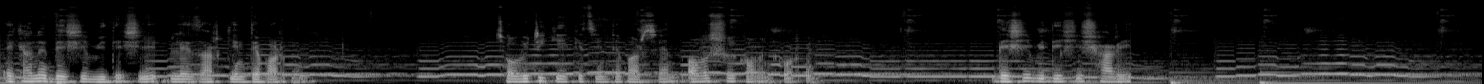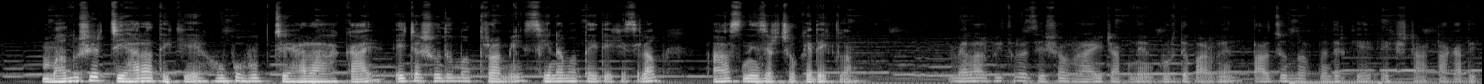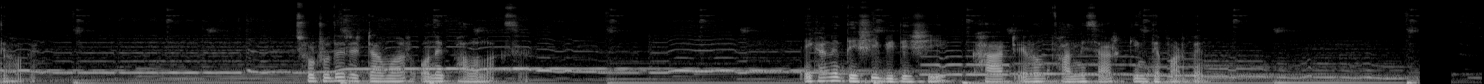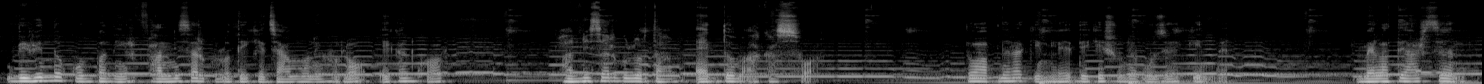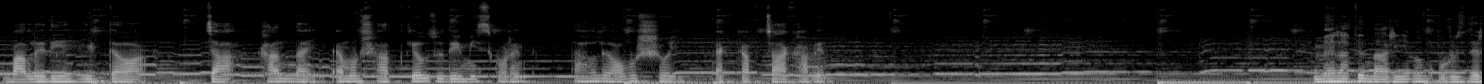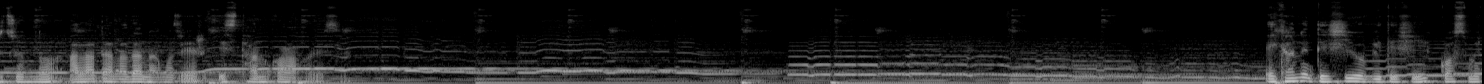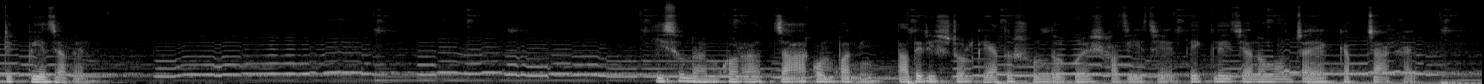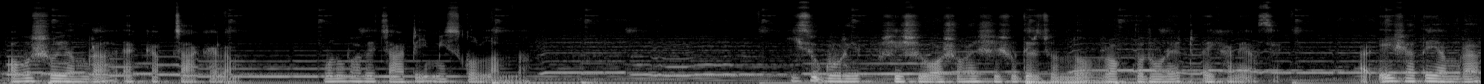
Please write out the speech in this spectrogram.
এখানে দেশি বিদেশি ব্লেজার কিনতে পারবেন। ছবিটি কে কে চিনতে পারছেন অবশ্যই কমেন্ট করবেন। দেশি বিদেশি শাড়ি। মানুষের চেহারা থেকে হুবহুব চেহারা আঁকায়, এটা শুধুমাত্র আমি সিনেমাতেই দেখেছিলাম, আজ নিজের চোখে দেখলাম। মেলার ভিতরে যেসব রাইড আপনি ঘুরতে পারবেন, তার জন্য আপনাদেরকে এক্সট্রা টাকা দিতে হবে। ছোটদের এটা আমার অনেক ভালো লাগছে। এখানে দেশি বিদেশি খাট এবং ফার্নিচার কিনতে পারবেন। বিভিন্ন কোম্পানির ফার্নিচারগুলো দেখে যা মনে হলো, এখানকার ফার্নিচারগুলোর দাম একদম আকাশ ছোঁয়া। তো আপনারা কিনলে দেখে শুনে বুঝে কিনবেন। মেলাতে আসছেন, বালু দিয়ে হিট দেওয়া, চা খান নাই, এমন স্বাদ কেউ যদি মিস করেন, তাহলে অবশ্যই এক কাপ চা খাবেন। মেলাতে নারী এবং পুরুষদের জন্য আলাদা আলাদা নামাজের স্থান করা হয়েছে। এখানে দেশি ও বিদেশি কসমেটিক পেয়ে যাবেন। কিছু নাম করা চা কোম্পানি তাদের স্টলকে এত সুন্দর করে সাজিয়েছে, দেখলেই যেন মন চায় এক কাপ চা খাই। অবশ্যই আমরা এক কাপ চা খেলাম। কোনোভাবে চাটি মিস করলাম না। কিছু গরিব শিশু, অসহায় শিশুদের জন্য রক্ত ডোনেট এখানে আছে। আর এই সাথেই আমরা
